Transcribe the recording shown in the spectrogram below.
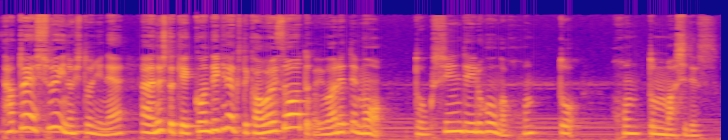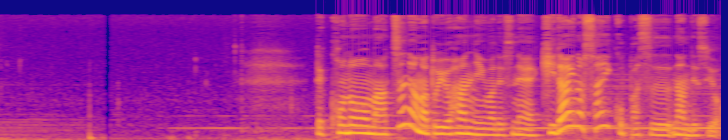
たとえ周囲の人にねあの人結婚できなくてかわいそうとか言われても独身でいる方が本当本当マシです。でこの松永という犯人はですね希代のサイコパスなんですよ。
